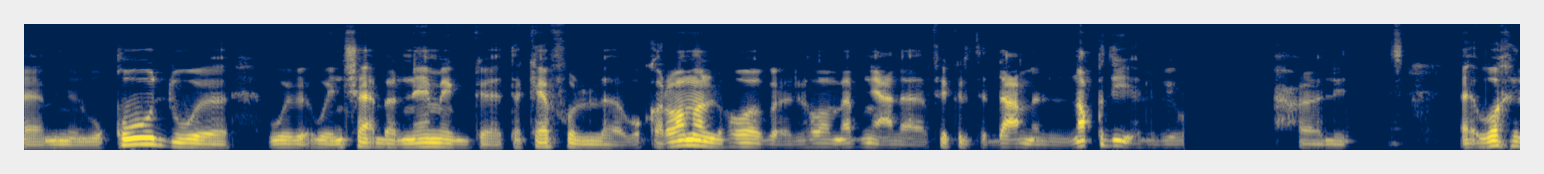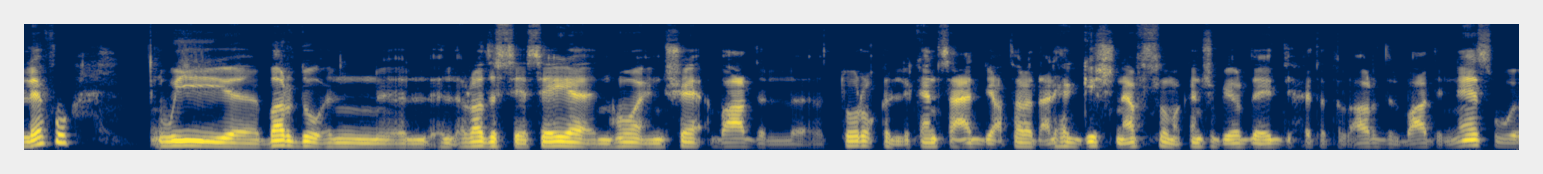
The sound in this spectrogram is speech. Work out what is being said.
آآ من الوقود و و وإنشاء برنامج تكافل وكرامة اللي هو اللي هو مبني على فكرة الدعم النقدي اللي بيروح آآ وخلافه. وبرضه إن ال الإرادة السياسية إن هو إنشاء بعض ال الطرق اللي كان ساعات بيعترض عليها الجيش نفسه، ما كانش بيرضى يدّي حتت الأرض لبعض الناس و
